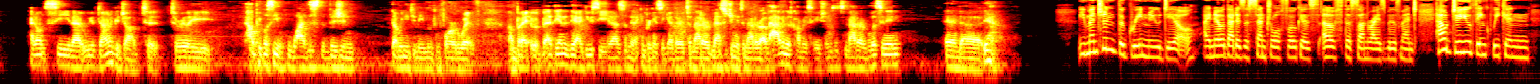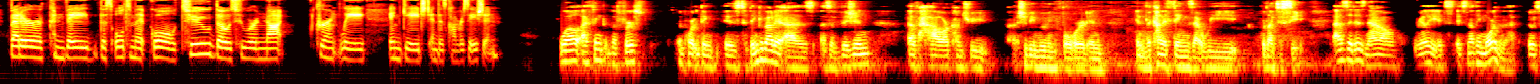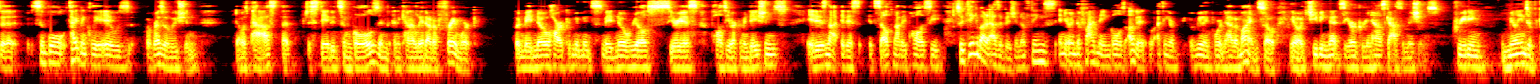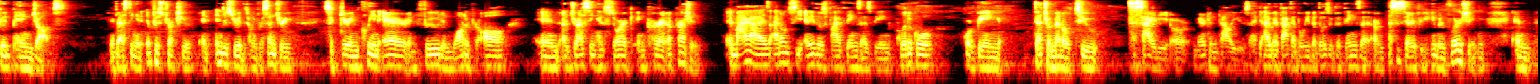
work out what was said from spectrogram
I don't see that we've done a good job to, to really help people see why this is the vision that we need to be moving forward with. Um, but, I, at the end of the day, I do see it as something that can bring us together. It's a matter of messaging. It's a matter of having those conversations. It's a matter of listening. And uh, yeah. You mentioned the Green New Deal. I know that is a central focus of the Sunrise Movement. How do you think we can better convey this ultimate goal to those who are not currently engaged in this conversation? Well, I think the first important thing is to think about it as as a vision of how our country uh, should be moving forward and and the kind of things that we would like to see. As it is now, really, it's it's nothing more than that. It was a simple. Technically, it was a resolution that was passed that just stated some goals and, and kind of laid out a framework, but made no hard commitments, made no real serious policy recommendations. It is not, it is itself not a policy. So you think about it as a vision of things, and, and the five main goals of it, I think are really important to have in mind. So, you know, achieving net zero greenhouse gas emissions, creating millions of good paying jobs, investing in infrastructure and industry of the 21st century, securing clean air and food and water for all, and addressing historic and current oppression. In my eyes, I don't see any of those five things as being political or being detrimental to society or American values. I, I, in fact, I believe that those are the things that are necessary for human flourishing. And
